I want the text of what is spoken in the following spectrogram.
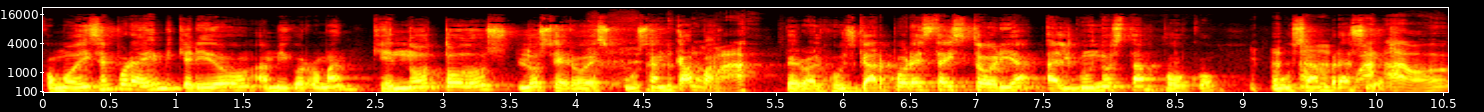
Como dicen por ahí, mi querido amigo Román, que no todos los héroes usan capa. Pero al juzgar por esta historia, algunos tampoco usan brasier. Wow.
